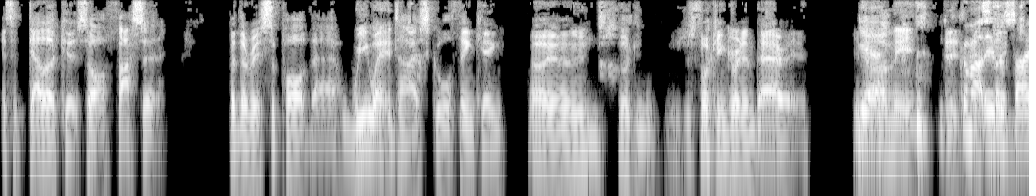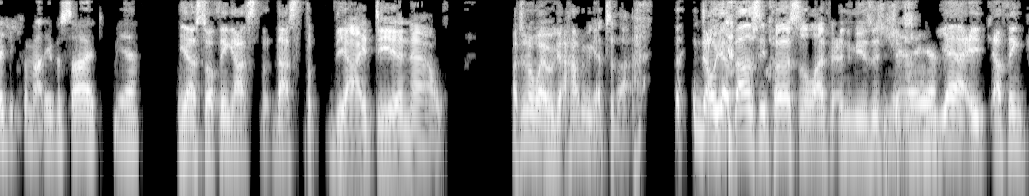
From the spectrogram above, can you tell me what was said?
it's a delicate sort of facet, but there is support there. We went into high school thinking, oh yeah, just fucking just fucking grin and bear it. You know Yeah. what I mean? You It- come out it's the other side, you come out the other side. Yeah. Yeah, so I think that's that's the the idea now. I don't know where we got. How do we get to that? oh yeah, balancing personal life and the musicianship. Yeah, yeah. yeah it, I think,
